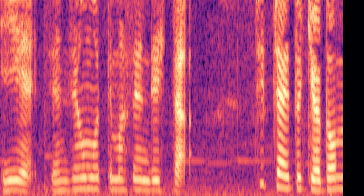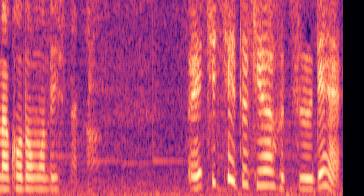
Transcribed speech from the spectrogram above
いいえ、全然思ってませんでした。ちっちゃい時はどんな子供でしたか？え、ちっちゃい時は普通で、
